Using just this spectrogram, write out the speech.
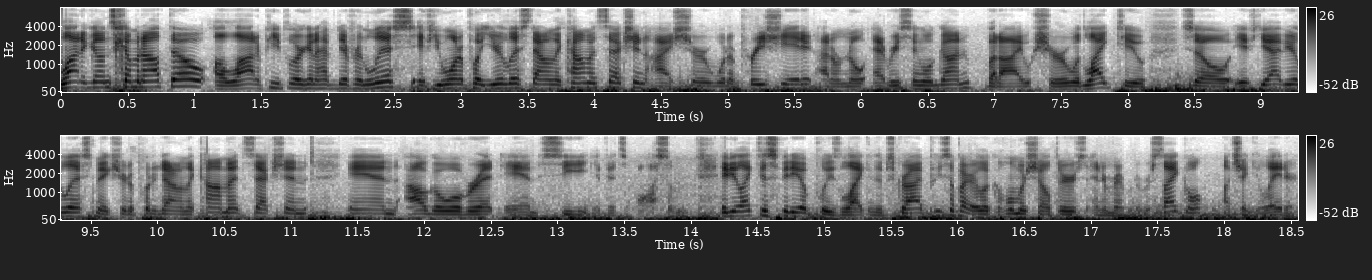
A lot of guns coming out though. A lot of people are gonna have different lists. If you wanna put your list down in the comment section, I sure would appreciate it. I don't know every single gun, but I sure would like to. So if you have your list, make sure to put it down in the comment section and I'll go over it and see if it's awesome. If you like this video, please like and subscribe. Please help out your local homeless shelters and remember to recycle. I'll check you later.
